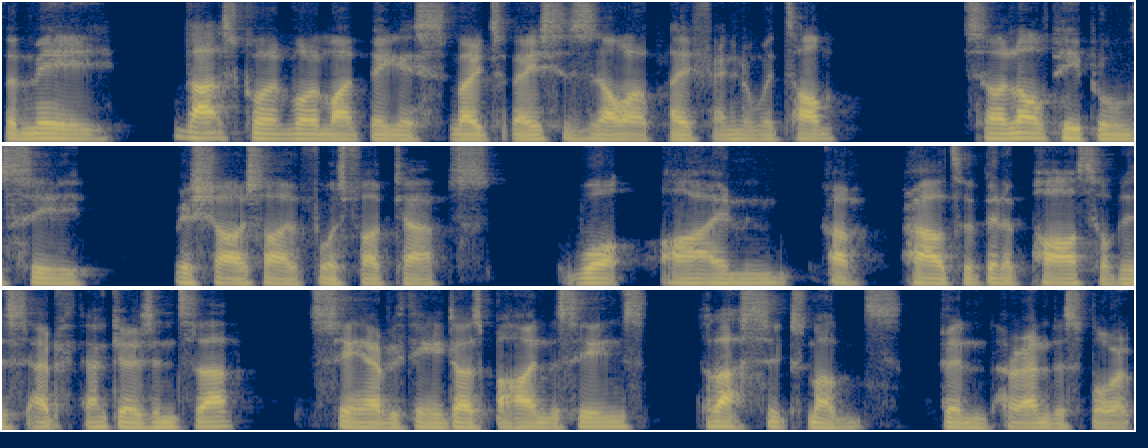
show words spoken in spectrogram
For me, that's kind of one of my biggest motivations is I want to play for England with Tom. So a lot of people will see Richard Side 45 caps. What I'm proud to have been a part of is everything that goes into that, seeing everything he does behind the scenes. The last six months been horrendous for him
